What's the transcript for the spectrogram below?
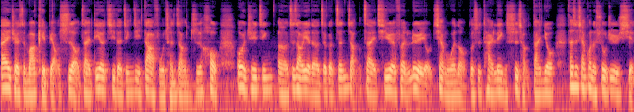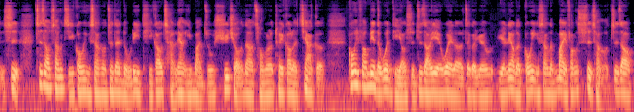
IHS Market 表示，哦，在第二季的经济大幅成长之后，欧元区经呃制造业的这个增长在七月份略有降温哦，不是太令市场担忧。但是相关的数据显示，制造商及供应商哦正在努力提高产量以满足需求，那从而推高了价格。供应方面的问题哦，使制造业为了这个原原料的供应商的卖方市场，制造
